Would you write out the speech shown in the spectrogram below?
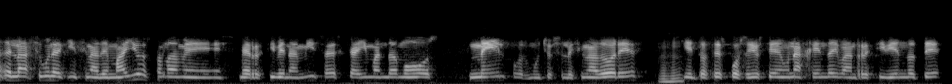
en la segunda quincena de mayo, es cuando me, me reciben a mí, sabes que ahí mandamos mail, pues muchos seleccionadores, uh -huh. y entonces pues ellos tienen una agenda y van recibiéndote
